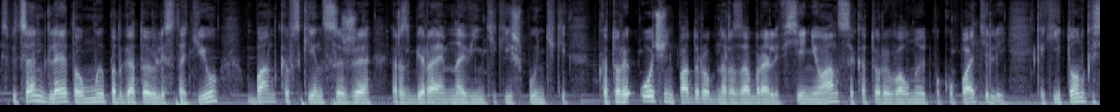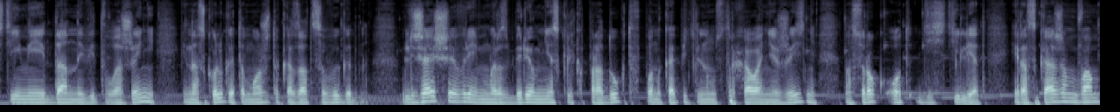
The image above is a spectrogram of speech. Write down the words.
Специально для этого мы подготовили статью «Банковские НСЖ. Разбираем на винтики и шпунтики», в которой очень подробно разобрали все нюансы, которые волнуют покупателей, какие тонкости имеет данный вид вложений и насколько это может оказаться выгодно. В ближайшее время мы разберем несколько продуктов по накопительному страхованию жизни на срок от 10 лет и расскажем вам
